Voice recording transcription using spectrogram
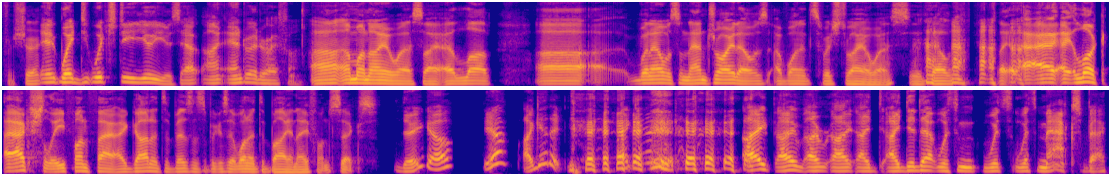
for sure. Eh, wait, which do you use? Uh, Android or iPhone? Uh, I'm on iOS. I, I love. Uh, when I was on Android, I was I wanted to switch to iOS. Uh, was- like, I, I, look actually fun fact. I got into business because I wanted to buy an iPhone six. there you go. Yeah, I get it. I get it. I, I, I, I, I did that with with with Macs back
